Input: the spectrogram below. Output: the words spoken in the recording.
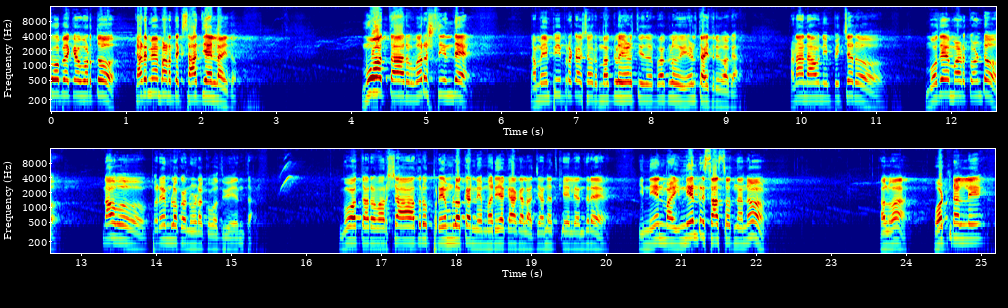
ಹೋಗ್ಬೇಕೆ ಹೊರತು ಕಡಿಮೆ ಮಾಡೋದಕ್ಕೆ ಸಾಧ್ಯ ಇಲ್ಲ ಇದು. ಮೂವತ್ತಾರು ವರ್ಷದ ಹಿಂದೆ ನಮ್ಮ ಎಂ ಪಿ ಪ್ರಕಾಶ್ ಅವ್ರ ಮಗಳು ಹೇಳ್ತಿದ್ರು, ಮಗಳು ಹೇಳ್ತಾ ಇದ್ರು ಇವಾಗ. ಅಣ್ಣ, ನಾವು ನಿಮ್ಮ ಪಿಕ್ಚರು ಮದುವೆ ಮಾಡಿಕೊಂಡು ನಾವು ಪ್ರೇಮ್ಲೋಕ ನೋಡೋಕೆ ಹೋದ್ವಿ ಅಂತ. ಮೂವತ್ತಾರು ವರ್ಷ ಆದರೂ ಪ್ರೇಮ್ಲೋಕ ಮರೆಯೋಕ್ಕಾಗಲ್ಲ ಜನದ ಕೈಯಲ್ಲಿ ಅಂದರೆ ಇನ್ನೇನು ಮಾಡಿ ರೀ ಸಾಧಿಸೋದು ನಾನು? ಅಲ್ವಾ? ಒಟ್ಟಿನಲ್ಲಿ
